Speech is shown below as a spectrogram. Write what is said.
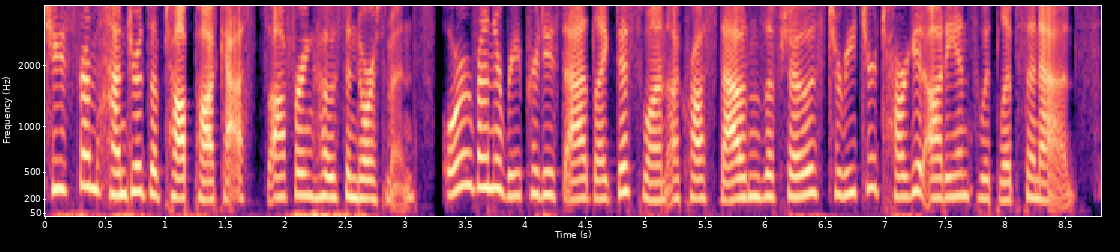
Choose from hundreds of top podcasts offering host endorsements, or run a reproduced ad like this one across thousands of shows to reach your target audience with Libsyn Ads.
